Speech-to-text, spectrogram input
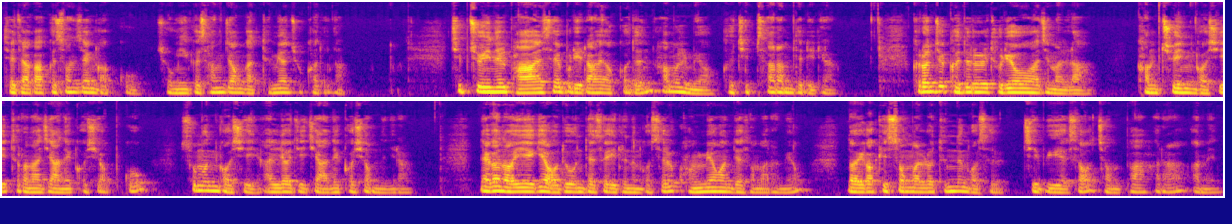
제자가 그 선생 같고 종이 그 상전 같으면 좋하도다. 집주인을 바알 세불이라 하였거든 하물며 그 집 사람들이랴. 그런즉 그들을 두려워하지 말라. 감추인 것이 드러나지 않을 것이 없고 숨은 것이 알려지지 않을 것이 없느니라. 내가 너희에게 어두운 데서 이르는 것을 광명한 데서 말하며 너희가 귓속말로 듣는 것을 집 위에서 전파하라. 아멘.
